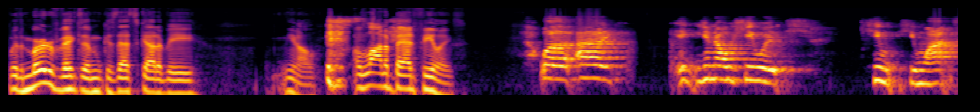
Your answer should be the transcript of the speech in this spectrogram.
with a murder victim because that's got to be, you know, a lot of bad feelings. Well, uh, you know, he would he he wants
